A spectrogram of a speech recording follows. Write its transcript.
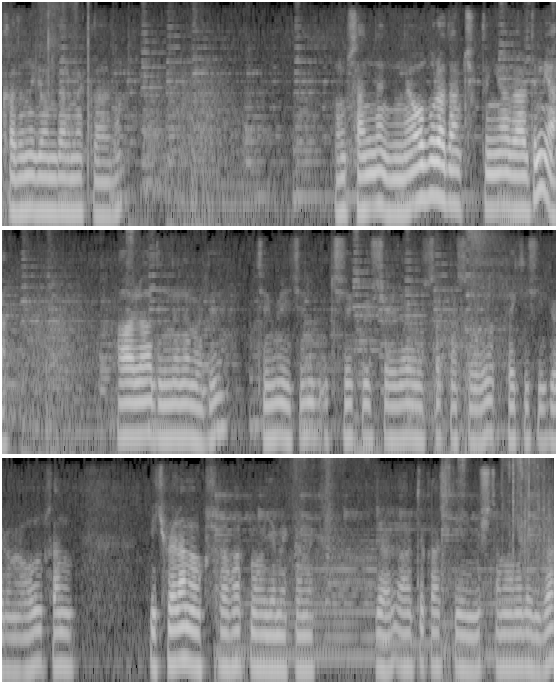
Kadını göndermek lazım. Oğlum senden ne o buradan çıktın ya verdim ya. Hala dinlenemedi. Timi için içecek bir şeyler bulsak nasıl olur? Pek işi görünmüyor. Oğlum sen hiç veremem kusura bakma o yemek yemek. Güzel artık aç değilmiş. Tamam o da güzel.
